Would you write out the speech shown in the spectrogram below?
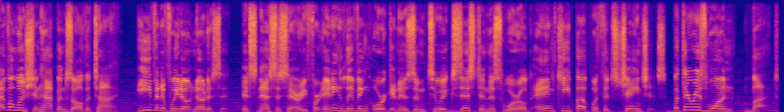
Evolution happens all the time, even if we don't notice it. It's necessary for any living organism to exist in this world and keep up with its changes. But there is one but.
